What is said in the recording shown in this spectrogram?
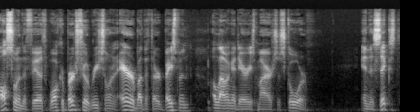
Also in the fifth, Walker Birchfield reached on an error by the third baseman, allowing Adarius Myers to score. In the sixth,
